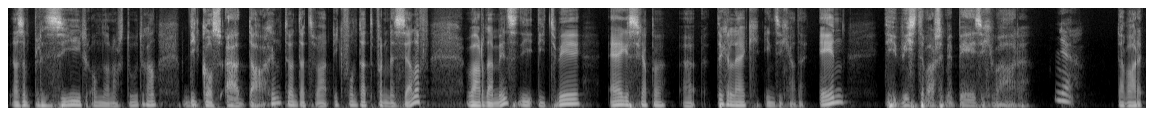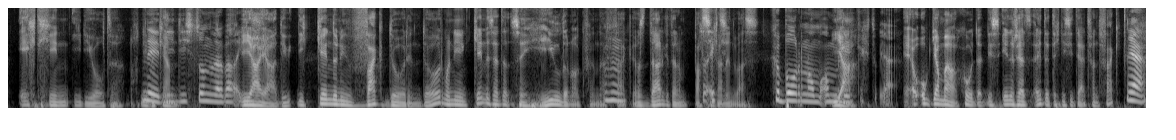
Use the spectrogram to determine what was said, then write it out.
Dat is een plezier om daar naartoe te gaan. Dikwijls uitdagend, want dat waar, ik vond dat voor mezelf waren dat mensen die, die twee eigenschappen eh, tegelijk in zich hadden. Eén, die wisten waar ze mee bezig waren. Ja. Dat waren echt geen idioten, nog niet Nee, bekend. die, die stonden daar wel echt. Ja, ja die, die kenden hun vak door en door, maar niet kenden ze dat, ze hielden ook van dat vak. Dat was duidelijk dat er een passie Mhm. Van hen was. Geboren om, om Ja. te ja. Eh, Ook, ja, maar goed, dat is enerzijds hè, de techniciteit van het vak, Ja.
